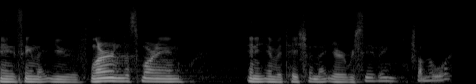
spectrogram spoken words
anything that you've learned this morning, any invitation that you're receiving from the Lord.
